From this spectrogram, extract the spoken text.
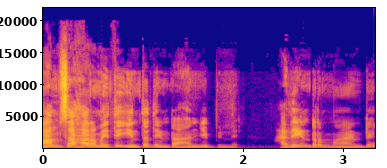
మాంసాహారం అయితే ఇంత తింటా అని చెప్పింది. అదేంటమ్మా అంటే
